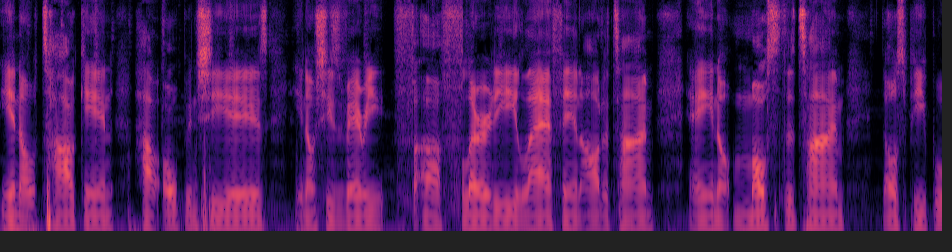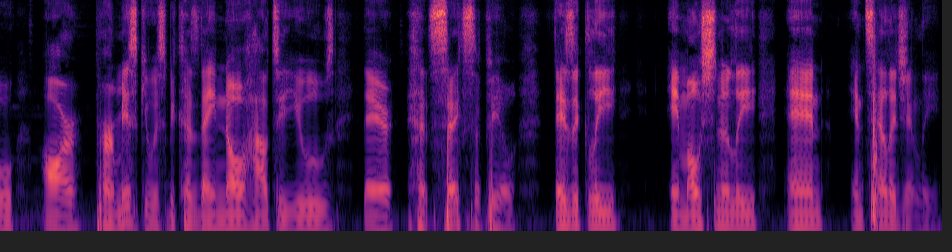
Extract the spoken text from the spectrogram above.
you know, talking, how open she is. You know, she's very uh, flirty, laughing all the time. And, you know, most of the time, those people are promiscuous because they know how to use their sex appeal physically, emotionally, and intelligently.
